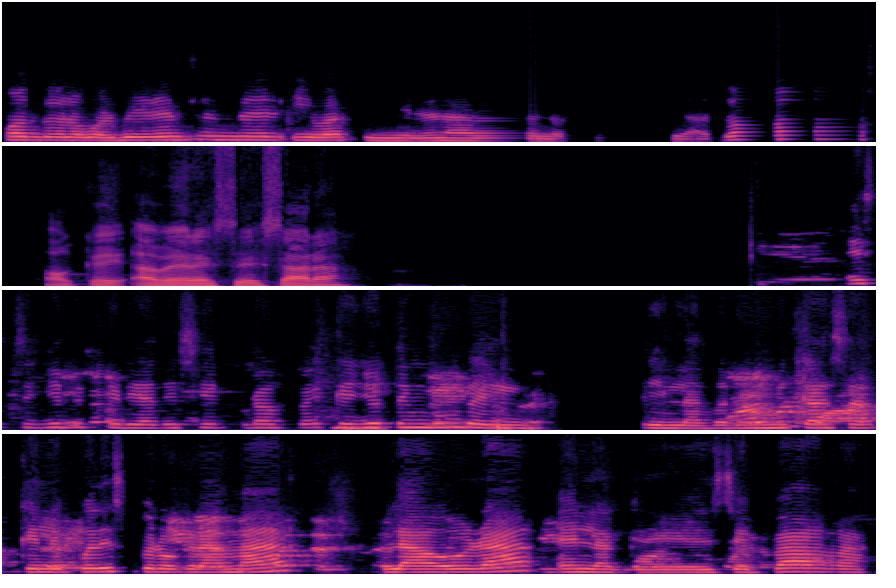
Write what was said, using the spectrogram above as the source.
cuando lo volviera a encender iba a seguir en la velocidad 2. Ok, a ver, este, Sara. Este, yo le quería decir, profe, que yo tengo un ventilador en mi casa que le puedes programar la hora en la que se apaga.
